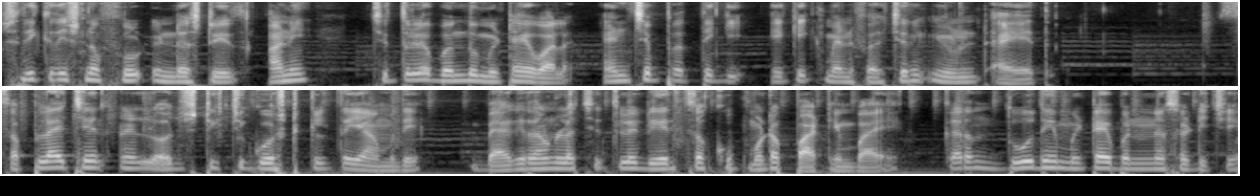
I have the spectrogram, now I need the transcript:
श्रीकृष्ण फ्रूट इंडस्ट्रीज आणि चितळे बंधू मिठाईवाला यांचे प्रत्येकी एक एक मॅन्युफॅक्चरिंग युनिट आहेत. सप्लाय चेन आणि लॉजिस्टिकची गोष्ट केली तर यामध्ये बॅकग्राऊंडला चितळे डेअरीचा खूप मोठा पाठिंबा आहे. कारण दूध हे मिठाई बनवण्यासाठीचे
